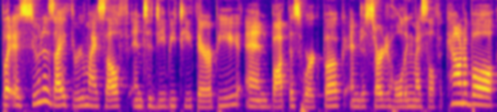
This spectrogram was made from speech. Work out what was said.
But as soon as I threw myself into DBT therapy and bought this workbook and just started holding myself accountable,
